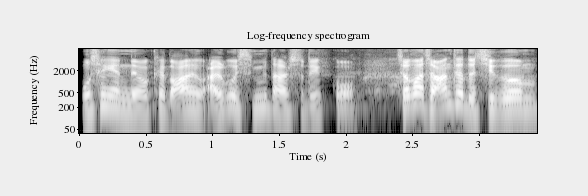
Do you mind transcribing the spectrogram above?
고생했네요. 해도 아 알고 있습니다. 할 수도 있고. 제가 저한테도 지금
